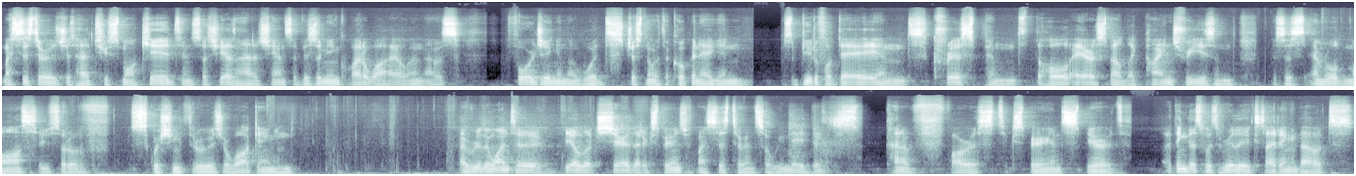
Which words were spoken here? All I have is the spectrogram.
My sister has just had two small kids, and so she hasn't had a chance to visit me in quite a while. And I was foraging in the woods just north of Copenhagen it was a beautiful day and crisp, and the whole air smelled like pine trees. And there's this emerald moss that you're sort of squishing through as you're walking. And I really wanted to be able to share that experience with my sister. And so we made this kind of forest experience spirit. I think that's what's really exciting about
